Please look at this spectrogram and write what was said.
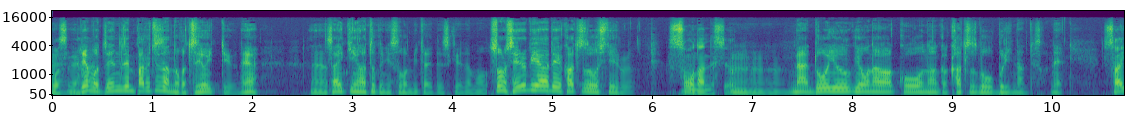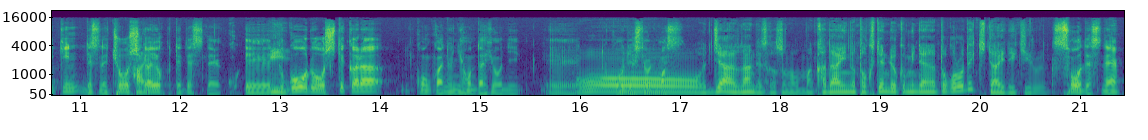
ですね。でも全然パルチザンの方が強いっていうね。うん、最近は特にそうみたいですけれども、そのセルビアで活動している、そうなんですよ、うんうんうん、などういうようなこうなんか活動ぶりなんですかね？最近ですね調子が良くてですね、はい、えーと、ゴールをしてから今回の日本代表に、えー、合流しております。じゃあ、なんですか、その、まあ、課題の得点力みたいなところで期待できる？そうですね。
